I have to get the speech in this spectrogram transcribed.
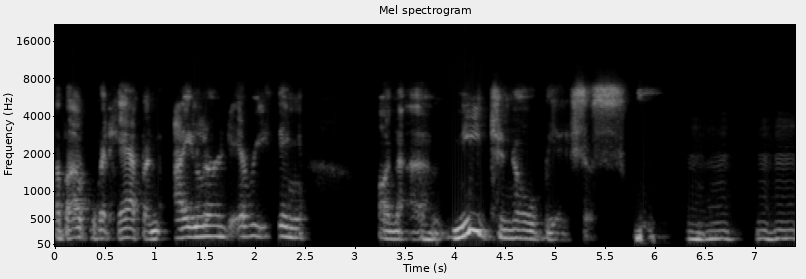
about what happened. I learned everything on a need to know basis. Mm-hmm, mm-hmm.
